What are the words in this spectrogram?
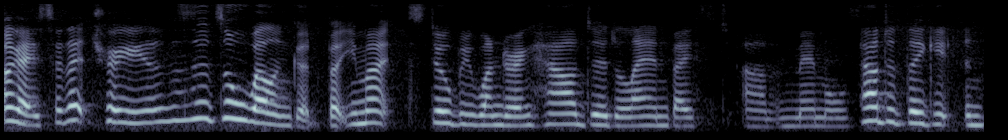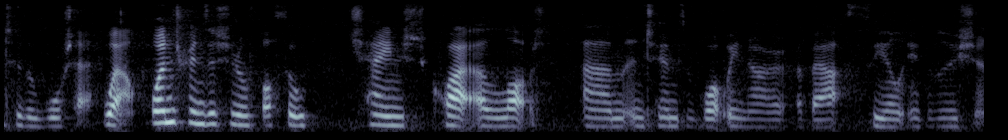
Okay, so that tree, it's all well and good, but you might still be wondering how did land-based um, mammals, how did they get into the water? Well, one transitional fossil changed quite a lot um, in terms of what we know about seal evolution.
